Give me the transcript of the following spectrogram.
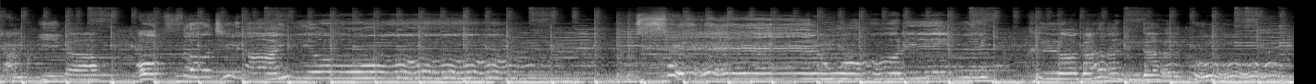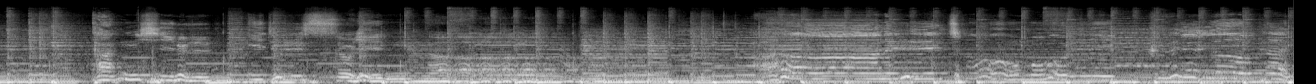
향기가 없어지나요? 세월이 흘러간다고. 당신을 잊을 수 있나? 하늘 저멀 리 흘러가는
